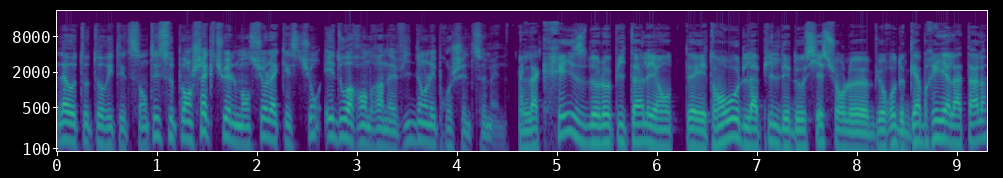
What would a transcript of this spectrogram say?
La Haute Autorité de Santé se penche actuellement sur la question et doit rendre un avis dans les prochaines semaines. La crise de l'hôpital est en, est en haut de la pile des dossiers sur le bureau de Gabriel Attal.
